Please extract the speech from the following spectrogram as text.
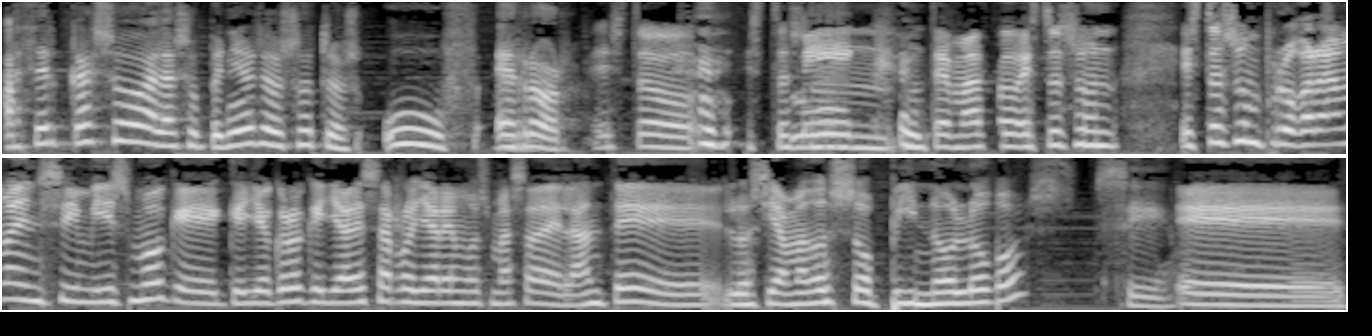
hacer caso a las opiniones de los otros. Uf, error. Esto, esto es un, un, temazo. Esto es un, esto es un programa en sí mismo que, que yo creo que ya desarrollaremos más adelante. Eh, los llamados opinólogos. Sí. Eh,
